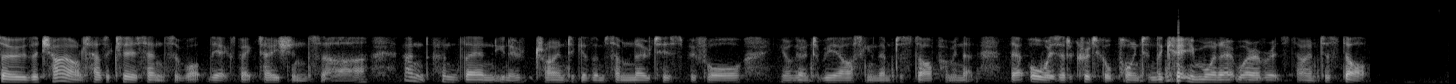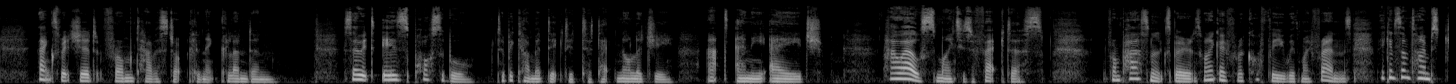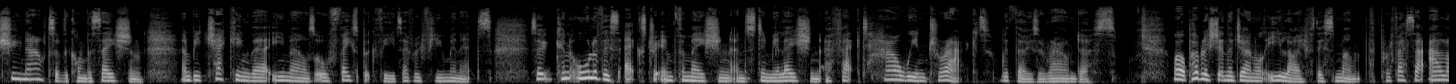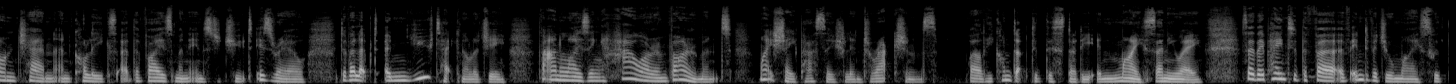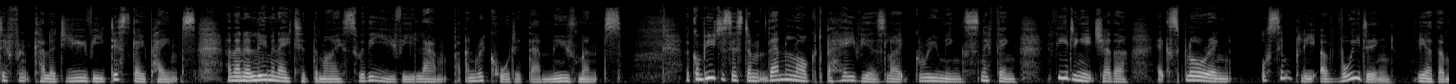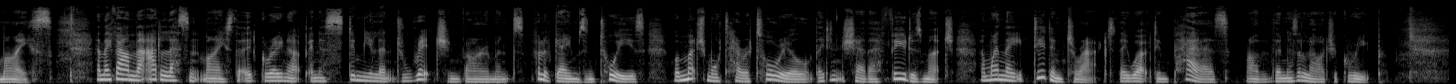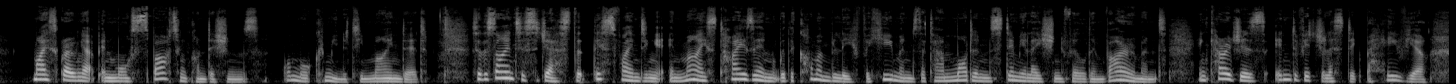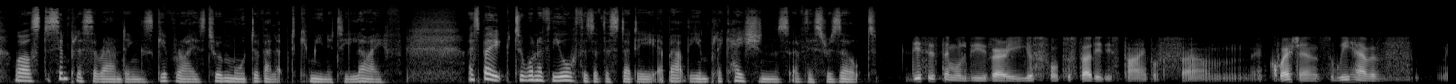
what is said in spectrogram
So the child has a clear sense of what the expectations are, and and then you know trying to give them some notice before you're going to be asking them to stop. I mean that they're always at a critical point in the game wherever it's time to stop. Thanks, Richard, from Tavistock Clinic, London. So it is possible to become addicted to technology at any age. How else might it affect us? From personal experience, when I go for a coffee with my friends, they can sometimes tune out of the conversation and be checking their emails or Facebook feeds every few minutes. So, can all of this extra information and stimulation affect how we interact with those around us? Well, published in the journal eLife this month, Professor Alon Chen and colleagues at the Weizmann Institute Israel developed a new technology for analysing how our environment might shape our social interactions. Well, he conducted this study in mice anyway. So they painted the fur of individual mice with different coloured UV disco paints and then illuminated the mice with a UV lamp and recorded their movements. A computer system then logged behaviours like grooming, sniffing, feeding each other, exploring, or simply avoiding the other mice. And they found that adolescent mice that had grown up in a stimulant rich environment, full of games and toys, were much more territorial. They didn't share their food as much, and when they did interact, they worked in pairs rather than as a larger group. Mice growing up in more Spartan conditions were more community minded. So the scientists suggest that this finding in mice ties in with the common belief for humans that our modern stimulation filled environment encourages individualistic behaviour, whilst simpler surroundings give rise to a more developed community life. I spoke to one of the authors of the study about the implications of this result this system will be very useful to study this type of um, questions. We have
